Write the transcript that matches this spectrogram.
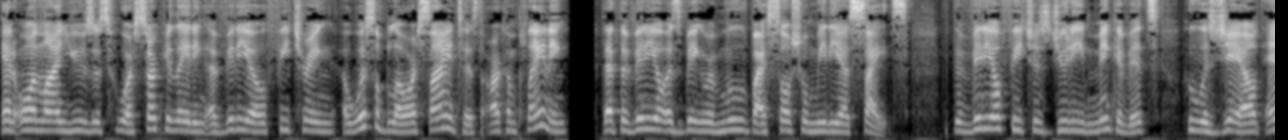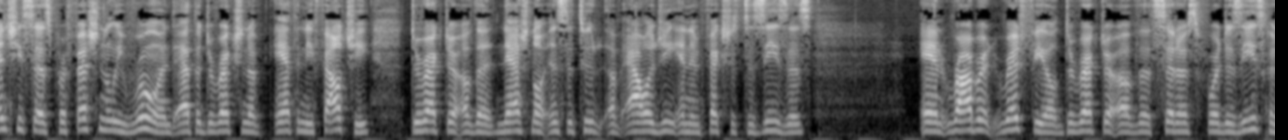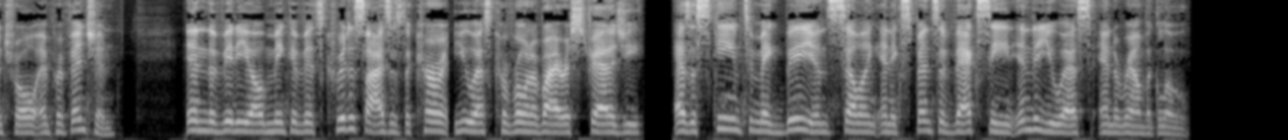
and online users who are circulating a video featuring a whistleblower scientist are complaining that the video is being removed by social media sites. The video features Judy Mikovits, who was jailed and she says professionally ruined at the direction of Anthony Fauci, director of the National Institute of Allergy and Infectious Diseases, and Robert Redfield, director of the Centers for Disease Control and Prevention. In the video, Mikovits criticizes the current U.S. coronavirus strategy as a scheme to make billions selling an expensive vaccine in the U.S. and around the globe.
